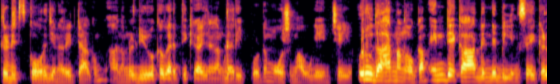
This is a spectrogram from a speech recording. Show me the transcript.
ക്രെഡിറ്റ് സ്കോർ ജനറേറ്റ് ആകും. നമ്മൾ ഡ്യൂ ഒക്കെ വരുത്തി കഴിഞ്ഞാൽ നമ്മുടെ റിപ്പോർട്ട് മോശമാവുകയും ചെയ്യും. ഒരു ഉദാഹരണം നോക്കാം. എന്റെ കാർഡിന്റെ ബില്ലിംഗ് സൈക്കിൾ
